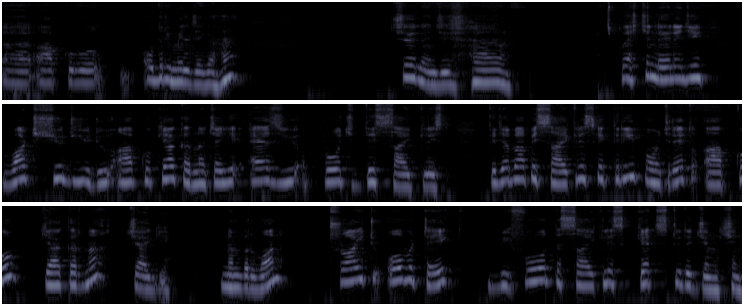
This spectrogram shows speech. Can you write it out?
आपको वो उधर ही मिल जाएगा, हैं? चलें जी क्वेश्चन ले लें जी व्हाट शुड यू डू आपको क्या करना चाहिए as you approach this cyclist कि जब आप इस साइकिलिस्ट के करीब पहुँच रहे तो आपको क्या करना चाहिए? Number one try to overtake before the cyclist gets to the junction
